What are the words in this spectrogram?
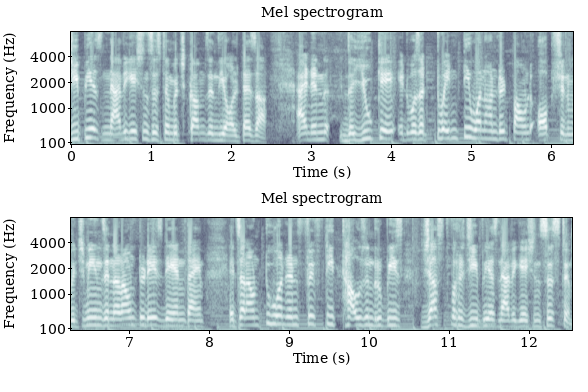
GPS navigation system which comes in the Altezza and in the UK it was a 2100 pound option which means in around today's day and time it's around 250,000 rupees just for a GPS navigation system.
